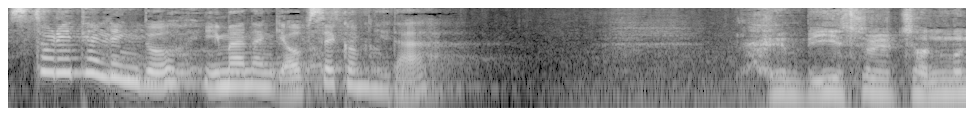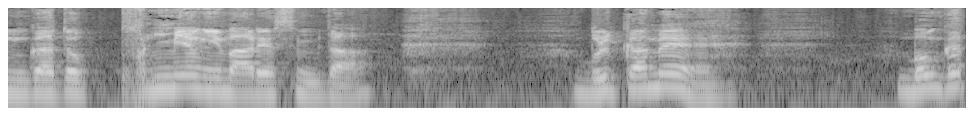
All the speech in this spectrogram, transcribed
스토리텔링도 이만한 게 없을 겁니다. 그 미술 전문가도 분명히 말했습니다. 물감에 뭔가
